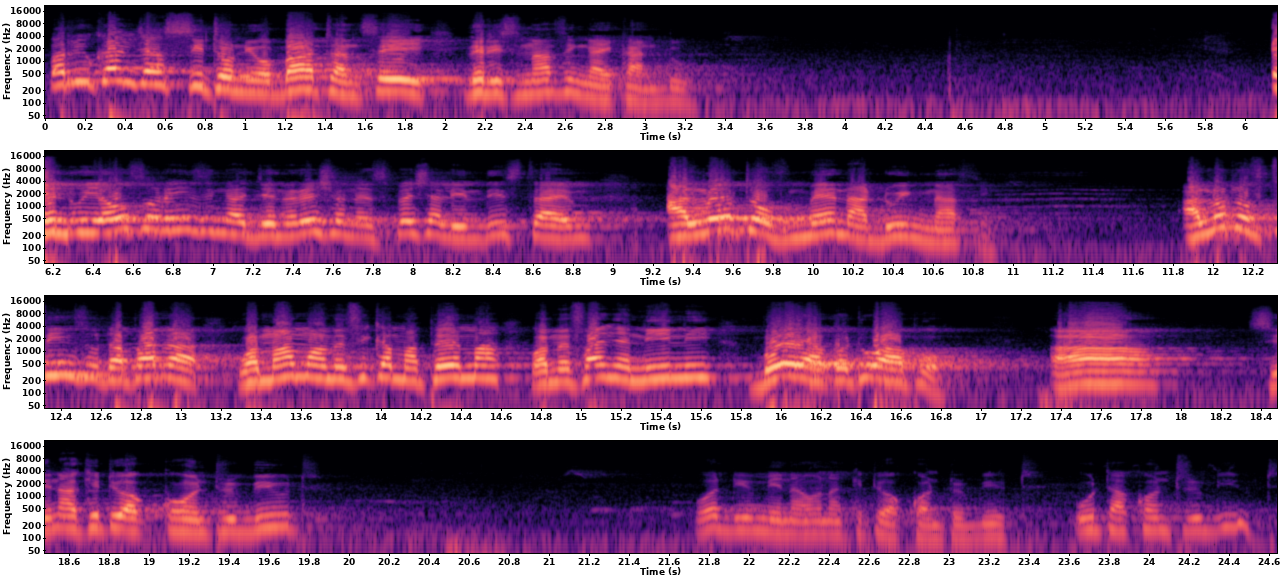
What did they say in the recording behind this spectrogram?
But you can't just sit on your butt and say, there is nothing I can do. And we are also raising a generation, especially in this time, a lot of men are doing nothing. A lot of things utapata wamama wamefika mapema, wamefanya nini, boy ako tu hapo. Ah, sina kitu ya contribute. What do you mean hauna kitu ya contribute? Uta contribute.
